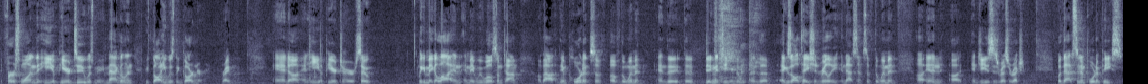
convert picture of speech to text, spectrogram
The first one that he appeared to was Mary Magdalene, who thought he was the gardener, right? And, uh, and he appeared to her. So we can make a lot, and, and maybe we will sometime, about the importance of, of the women and the, the dignity and the, and the exaltation, really, in that sense, of the women uh, in, uh, in Jesus' resurrection. But that's an important piece.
